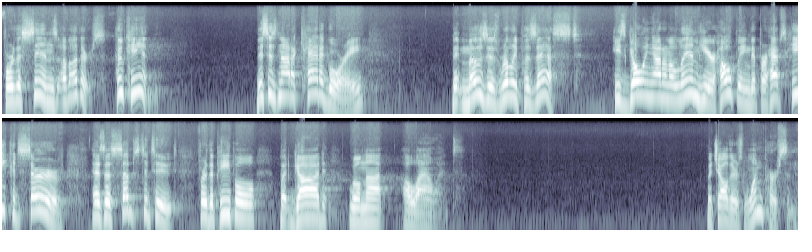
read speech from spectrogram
for the sins of others. Who can? This is not a category that Moses really possessed. He's going out on a limb here, hoping that perhaps he could serve as a substitute for the people, but God will not allow it. But, y'all, there's one person,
